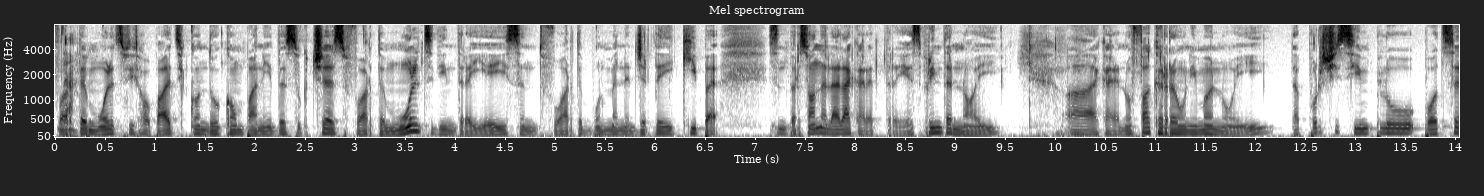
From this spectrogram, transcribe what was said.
Foarte da. mulți psihopați conduc companii de succes, foarte mulți dintre ei sunt foarte buni manageri de echipe. Sunt persoanele alea care trăiesc printre noi, uh, care nu fac rău nimănui, dar pur și simplu pot să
